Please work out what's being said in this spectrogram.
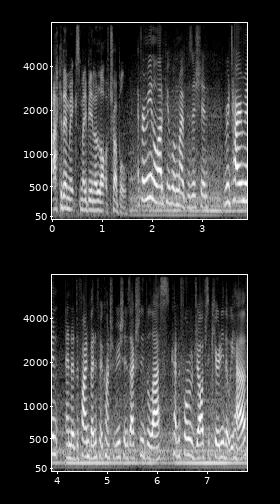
academics may be in a lot of trouble. For me and a lot of people in my position, retirement and a defined benefit contribution is actually the last kind of form of job security that we have.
